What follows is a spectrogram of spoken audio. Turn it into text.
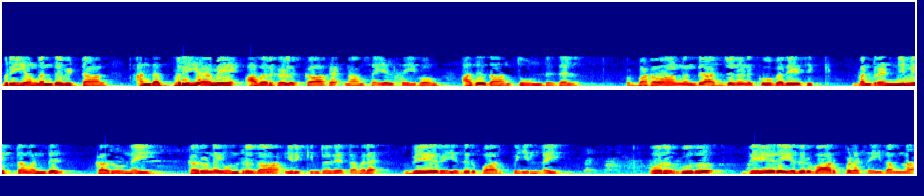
பிரியம் வந்து விட்டால் அந்த பிரியமே அவர்களுக்காக நாம் செயல் செய்வோம். அதுதான் தூண்டுதல். பகவான் வந்து அர்ஜுனனுக்கு உபதேசி பண்ற நிமித்தம் வந்து கருணை. கருணை ஒன்றுதான் இருக்கின்றதே தவிர வேறு எதிர்பார்ப்பு இல்லை. ஒரு குரு வேறு எதிர்பார்ப்புல செய்தோம்னா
